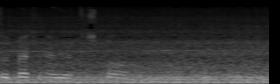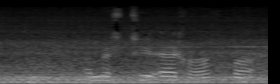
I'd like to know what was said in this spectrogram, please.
The best area to spot. I missed two aircraft, but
